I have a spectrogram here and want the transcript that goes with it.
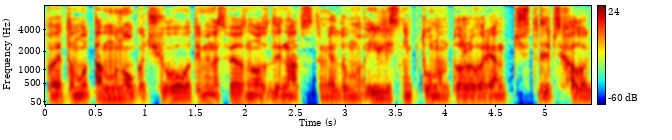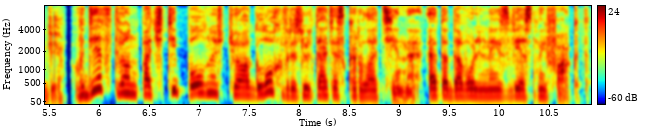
Поэтому там много чего, вот именно связанного с 12 я думаю. Или с Нептуном, тоже вариант чисто для психологии. В детстве он почти полностью оглох в результате скарлатины. Это довольно известный факт.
